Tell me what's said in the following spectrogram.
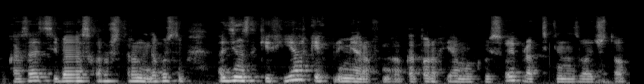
показать себя с хорошей стороны. Допустим, один из таких ярких примеров, которых я могу из своей практики назвать, что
